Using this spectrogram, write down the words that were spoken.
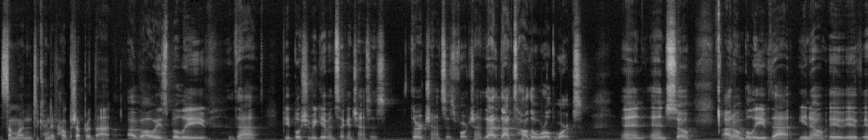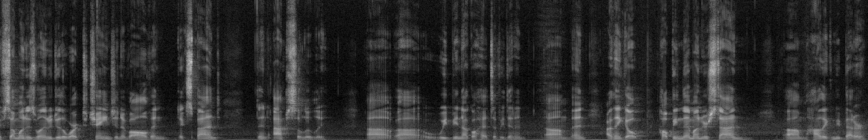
someone to kind of help shepherd that? I've always believed that people should be given second chances, third chances, fourth chances. That that's how the world works, and and so I don't believe that you know if if someone is willing to do the work to change and evolve and expand, then absolutely uh, uh, we'd be knuckleheads if we didn't. Um, and I think helping them understand um, how they can be better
